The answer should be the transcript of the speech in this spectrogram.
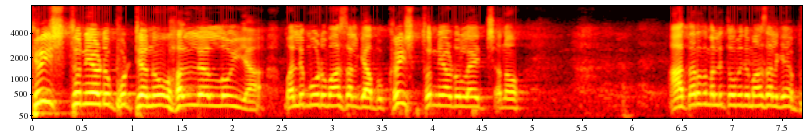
క్రీస్తు నేడు పుట్టెను హల్లెల్లుయ్య మళ్ళీ మూడు మాసాలు గ్యాప్. క్రీస్తు నేడు లేచను. ఆ తర్వాత మళ్ళీ తొమ్మిది మాసాలు గ్యాప్.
